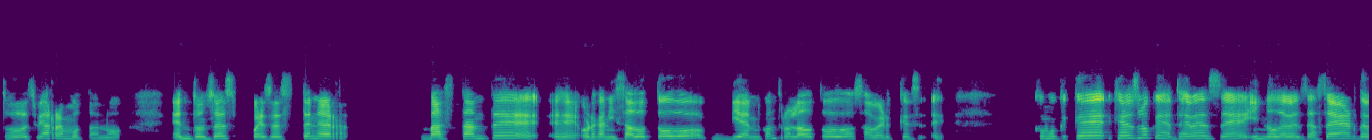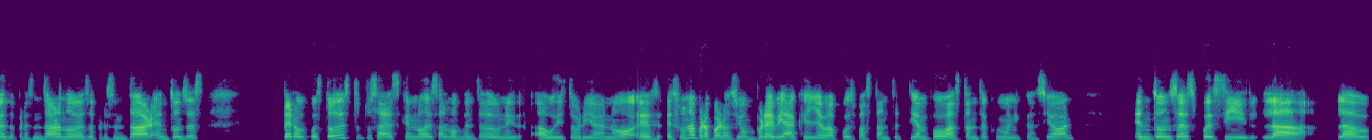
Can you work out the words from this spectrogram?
todo es vía remota, ¿no? Entonces, pues, es tener bastante, eh, organizado todo, bien controlado todo, saber qué es, como que qué qué es lo que debes de y no debes de hacer, debes de presentar, no debes de presentar. Entonces, pero, pues, todo esto tú sabes que no es al momento de una auditoría, ¿no? Es es una preparación previa que lleva, pues, bastante tiempo, bastante comunicación. Entonces, pues sí, la la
